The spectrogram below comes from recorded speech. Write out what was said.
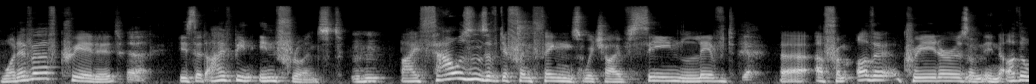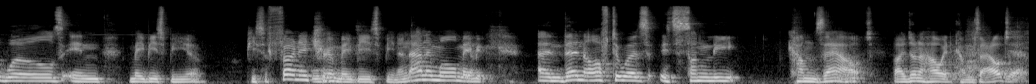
Whatever I've created yeah. Is that I've been influenced mm-hmm. by thousands of different things which I've seen, lived yep. uh, from other creators mm-hmm. in other worlds. In maybe it's been a piece of furniture, mm-hmm. maybe it's been an animal, maybe, yep. and then afterwards it suddenly comes out. Mm-hmm. But I don't know how it comes out. Yeah.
